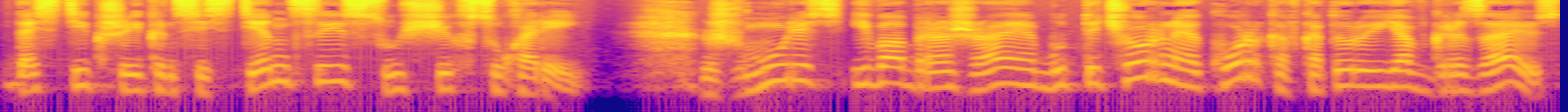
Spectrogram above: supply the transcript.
достигшие консистенции сущих сухарей. Жмурясь и воображая, будто черная корка, в которую я вгрызаюсь,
